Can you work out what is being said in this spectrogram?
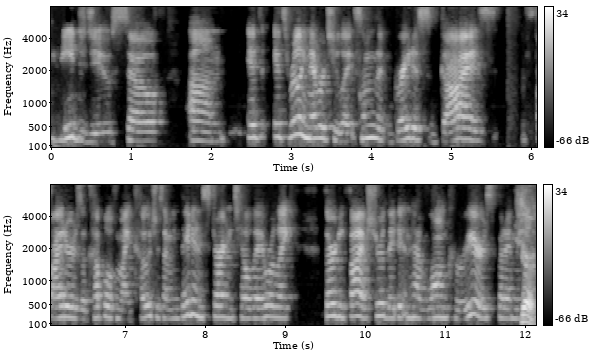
You need to do. So um it's it's really never too late. Some of the greatest guys, fighters, a couple of my coaches, I mean, they didn't start until they were like 35. Sure, they didn't have long careers, but I mean, sure.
